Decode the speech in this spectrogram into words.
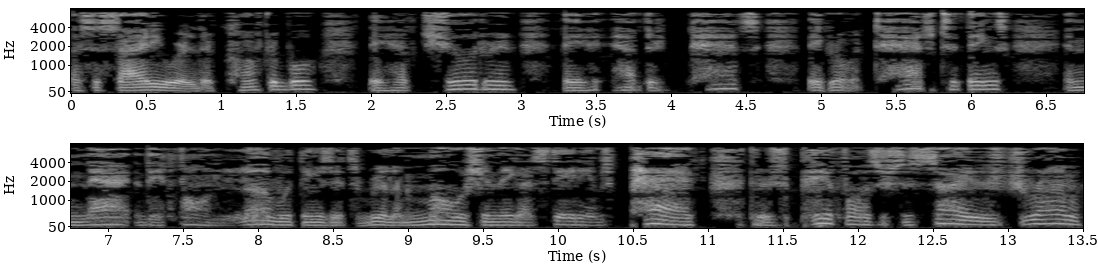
a society where they're comfortable. They have children. They have their pets. They grow attached to things, and that they fall in love with things. It's real emotion. They got stadiums packed. There's pitfalls. There's society. There's drama.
